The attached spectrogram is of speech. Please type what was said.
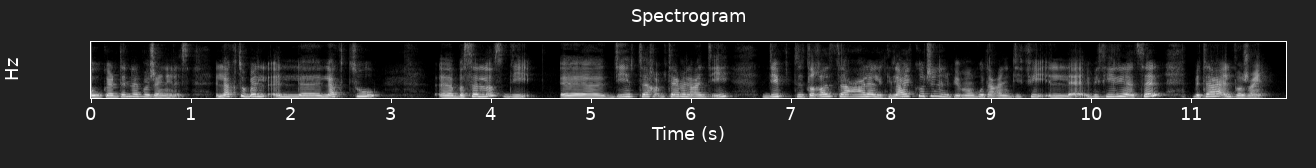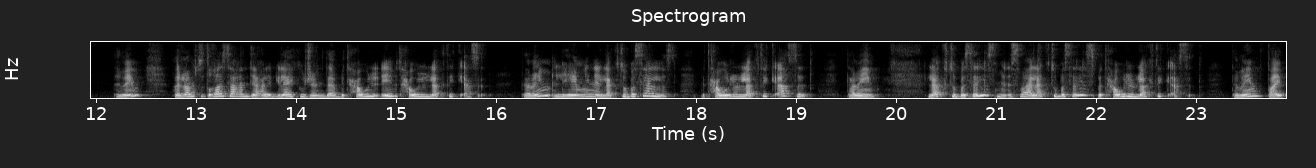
و Gardnerella vaginalis ال Lactobacill- ال Lacto آه، bacillus دي آه، دي بتعمل عندي إيه؟ دي بتتغذى على الجلايكوجين اللي بيبقى موجود عندي في ال epithelial cell بتاع ال vagina تمام؟ فلما بتتغذى عندي على الجلايكوجين ده بتحول إيه بتحول ال lactic acid. تمام؟ اللي هي مين؟ ال Lactobacillus بتحوله ال lactic acid. تمام؟ Lactobacillus من اسمها Lactobacillus بتحوله ال lactic acid. تمام؟ طيب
